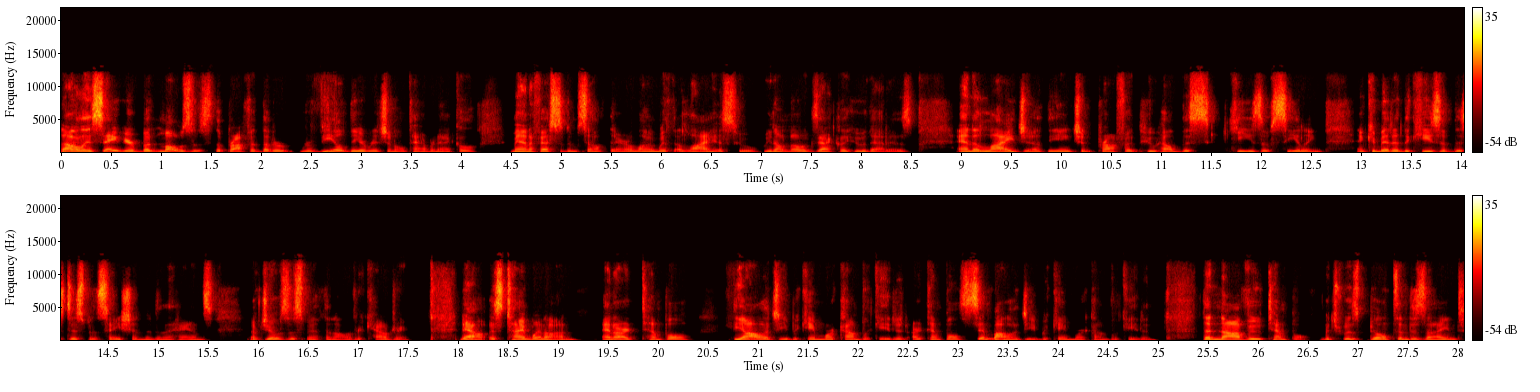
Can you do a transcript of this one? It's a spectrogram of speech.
Not only the Savior, but Moses, the prophet that revealed the original tabernacle, manifested himself there, along with Elias, who we don't know exactly who that is, and Elijah, the ancient prophet who held the keys of sealing and committed the keys of this dispensation into the hands of Joseph Smith and Oliver Cowdery. Now, as time went on and our temple theology became more complicated, our temple symbology became more complicated. The Nauvoo Temple, which was built and designed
